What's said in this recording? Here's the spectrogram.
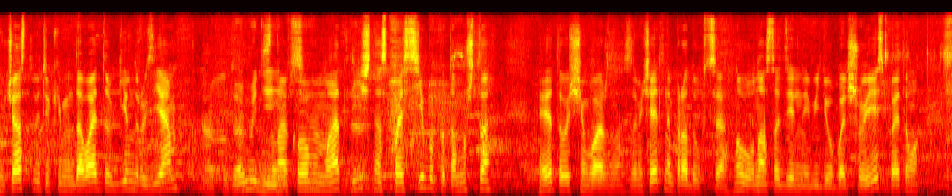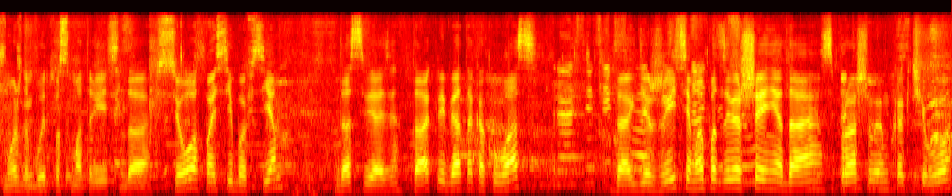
участвовать, рекомендовать другим друзьям, А куда мы денемся? знакомым. Отлично, спасибо, потому что это очень важно. Замечательная продукция. Ну, у нас отдельное видео большое есть, поэтому можно будет посмотреть. Да, все, спасибо всем. До связи. Так, ребята, как у вас? Здравствуйте. Да, где живете? Мы под завершение, да, спрашиваем, как чего.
